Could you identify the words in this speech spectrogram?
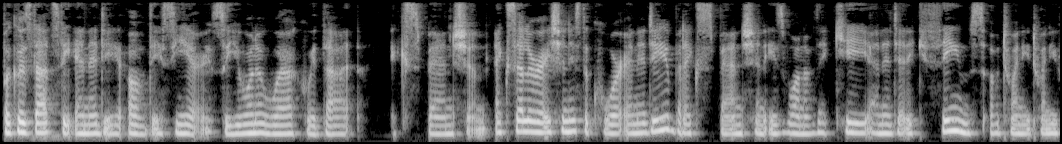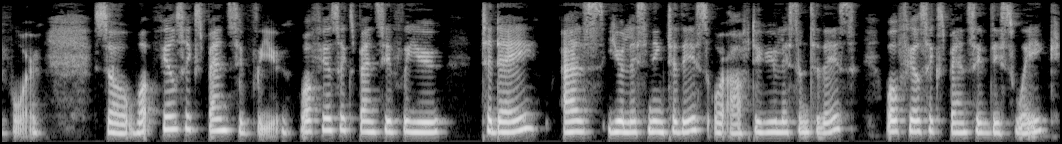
because that's the energy of this year. So you want to work with that expansion. Acceleration is the core energy, but expansion is one of the key energetic themes of 2024. So what feels expansive for you? What feels expansive for you today as you're listening to this or after you listen to this? What feels expansive this week?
